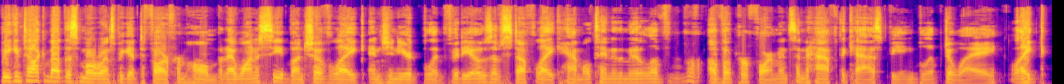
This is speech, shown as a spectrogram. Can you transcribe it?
We can talk about this more once we get to Far From Home, but I want to see a bunch of like engineered blip videos of stuff like Hamilton in the middle of of a performance and half the cast being blipped away. Like,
